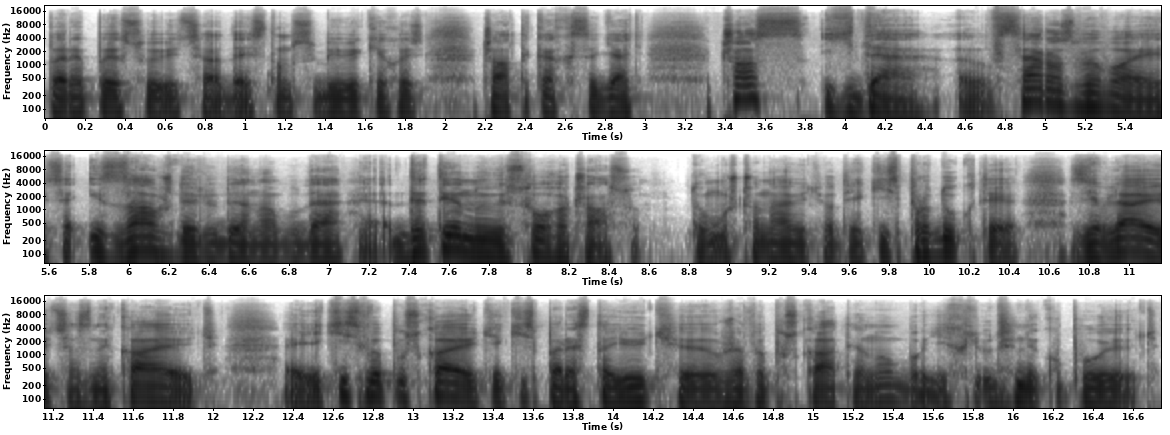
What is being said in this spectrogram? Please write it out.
переписуються, десь там собі в якихось чатиках сидять. Час йде, е, все розвивається, і завжди людина буде е, дитиною свого часу. Тому що навіть от якісь продукти з'являються, зникають, е, якісь випускають, якісь перестають вже випускати, ну бо їх люди не купують.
